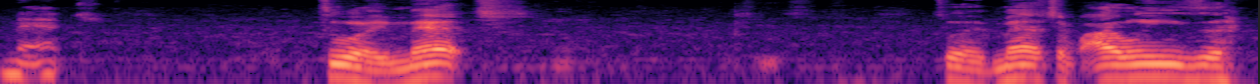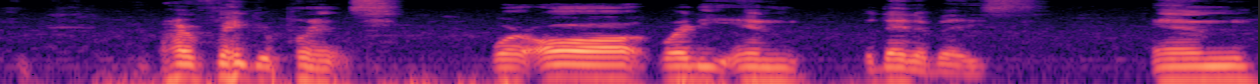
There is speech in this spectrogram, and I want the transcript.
match. To a match. To a match of Aileen's her fingerprints were already in the database. And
